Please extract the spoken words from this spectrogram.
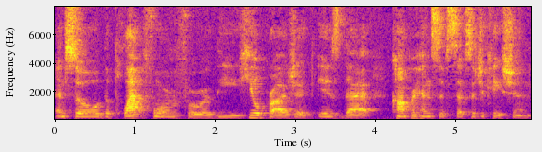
and so the platform for the HEAL project is that comprehensive sex education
